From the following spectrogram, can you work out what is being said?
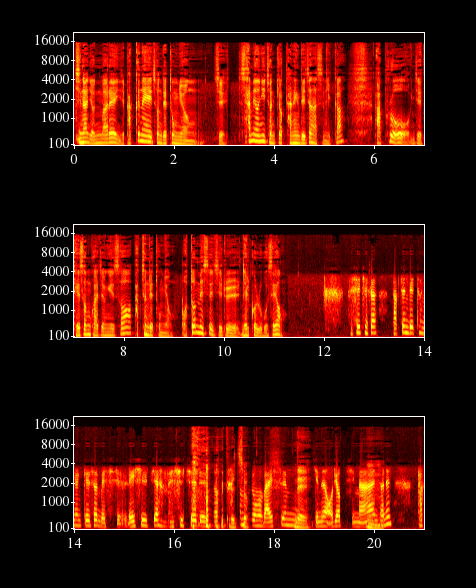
지난 연말에 이제 박근혜 전 대통령 이제 사면이 전격 단행되지 않았습니까? 앞으로 이제 대선 과정에서 박 전 대통령 어떤 메시지를 낼 걸로 보세요? 사실 제가 박 전 대통령께서 메시지를 내실지 안 내실지에 대해서 그렇죠. 함부로 뭐 말씀드리기는 네. 어렵지만 음. 저는 박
